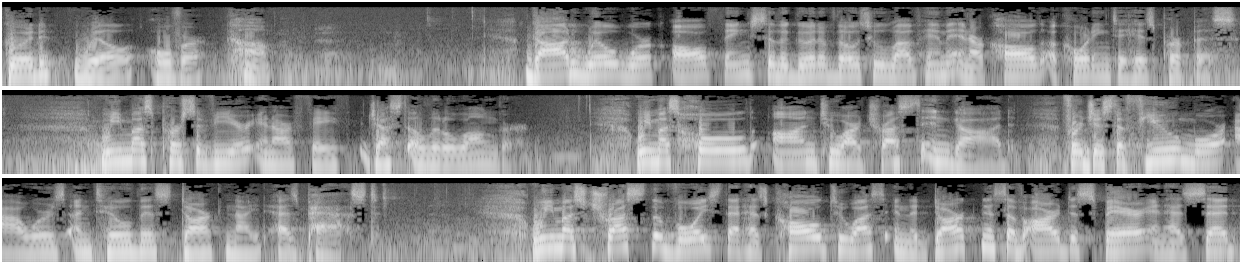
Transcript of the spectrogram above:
Good will overcome. God will work all things to the good of those who love Him and are called according to His purpose. We must persevere in our faith just a little longer. We must hold on to our trust in God for just a few more hours until this dark night has passed. We must trust the voice that has called to us in the darkness of our despair and has said,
